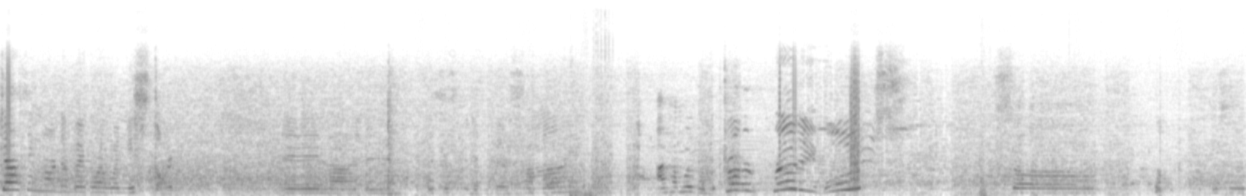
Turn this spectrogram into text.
Just ignore the background when you start. And, uh, and this is the best time. I have my return ready, boys! So, this is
